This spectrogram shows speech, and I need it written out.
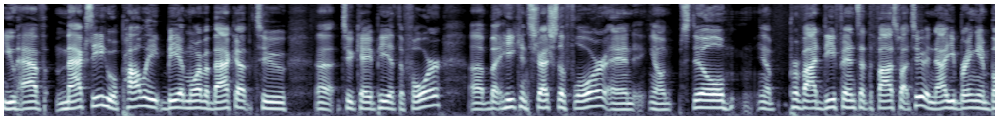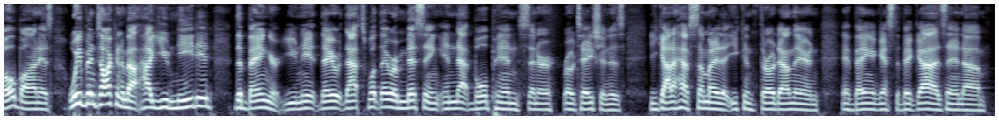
You have Maxi, who will probably be a more of a backup to uh, to KP at the four, uh, but he can stretch the floor and you know still you know provide defense at the five spot too. And now you bring in Boban as we've been talking about how you needed the banger. You need they that's what they were missing in that bullpen center rotation is you got to have somebody that you can throw down there and, and bang against the big guys and. Um,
